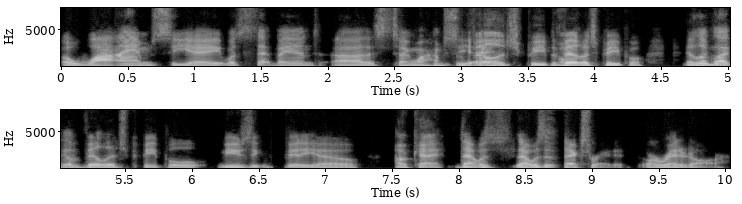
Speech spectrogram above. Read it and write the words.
a YMCA. What's that band uh, that sang The YMCA? village People. The. Village People. It looked Mhm. like a Village People music video Okay. that was that was X rated or rated R.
